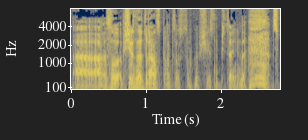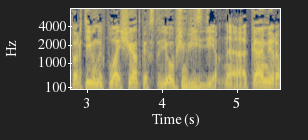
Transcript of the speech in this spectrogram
а, общественного транспорта, остановка общественного питания, да, спортивных площадках, стадионах, в общем, везде. А, камеры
